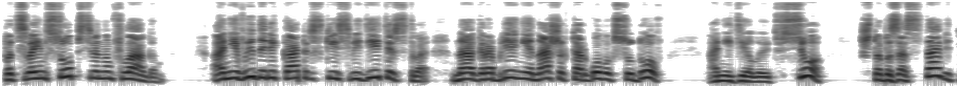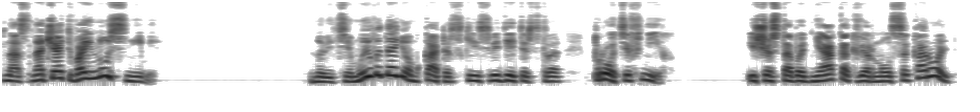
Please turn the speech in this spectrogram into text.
под своим собственным флагом. Они выдали каперские свидетельства на ограбление наших торговых судов. Они делают все, чтобы заставить нас начать войну с ними. Но ведь и мы выдаем каперские свидетельства против них. Еще с того дня, как вернулся король.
